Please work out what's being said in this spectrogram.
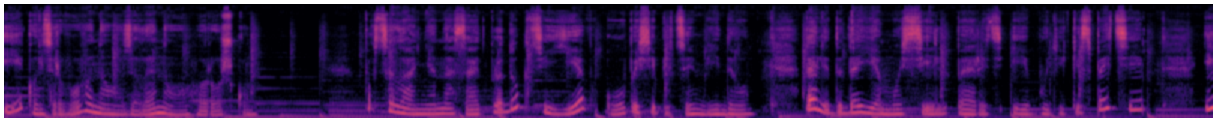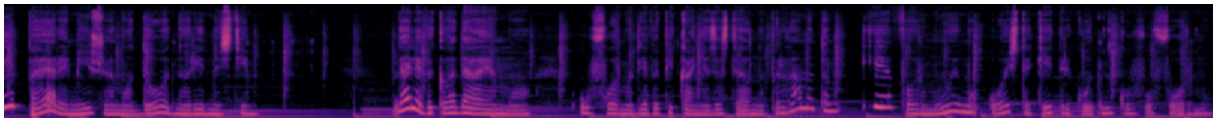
і консервованого зеленого горошку. Посилання на сайт продукції є в описі під цим відео. Далі додаємо сіль, перець і будь-які спеції і перемішуємо до однорідності. Далі викладаємо у форму для випікання застелену пергаментом і формуємо ось такий трикутникову форму.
